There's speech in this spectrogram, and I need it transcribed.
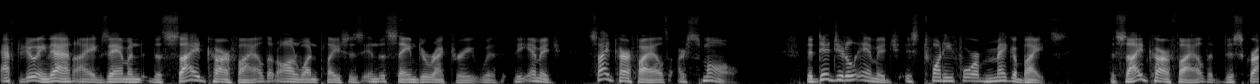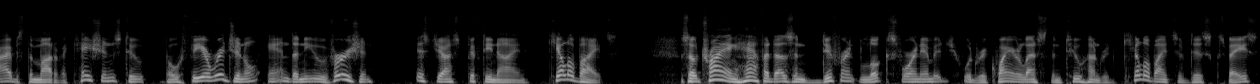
After doing that, I examined the sidecar file that ON1 places in the same directory with the image. Sidecar files are small. The digital image is 24 megabytes. The sidecar file that describes the modifications to both the original and the new version is just 59 kilobytes. So trying half a dozen different looks for an image would require less than 200 kilobytes of disk space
